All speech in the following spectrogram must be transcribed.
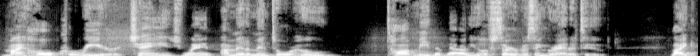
My whole career changed when I met a mentor who taught me the value of service and gratitude. Like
